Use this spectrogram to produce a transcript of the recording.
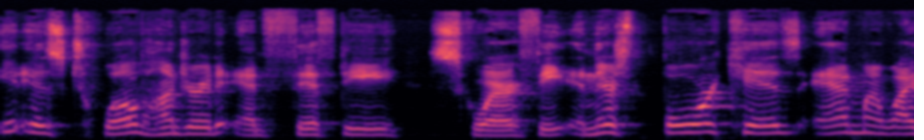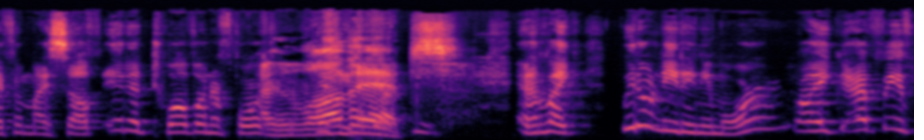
It is 1,250 square feet, and there's four kids and my wife and myself in a 1,250. I love it. And I'm like, we don't need any more. Like, if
